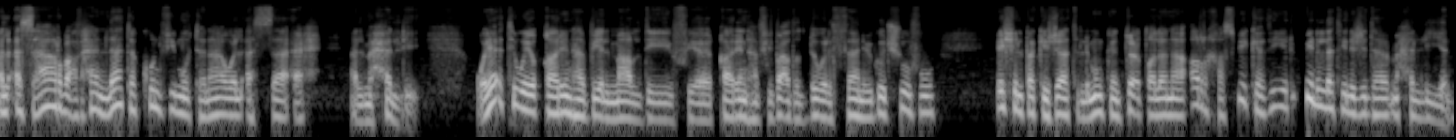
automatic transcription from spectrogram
الاسعار بعض الأحيان لا تكون في متناول السائح المحلي. ويأتي ويقارنها بالمالديف يقارنها في بعض الدول الثانية ويقول شوفوا إيش الباكيجات اللي ممكن تعطى لنا أرخص بكثير من التي نجدها محليا.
